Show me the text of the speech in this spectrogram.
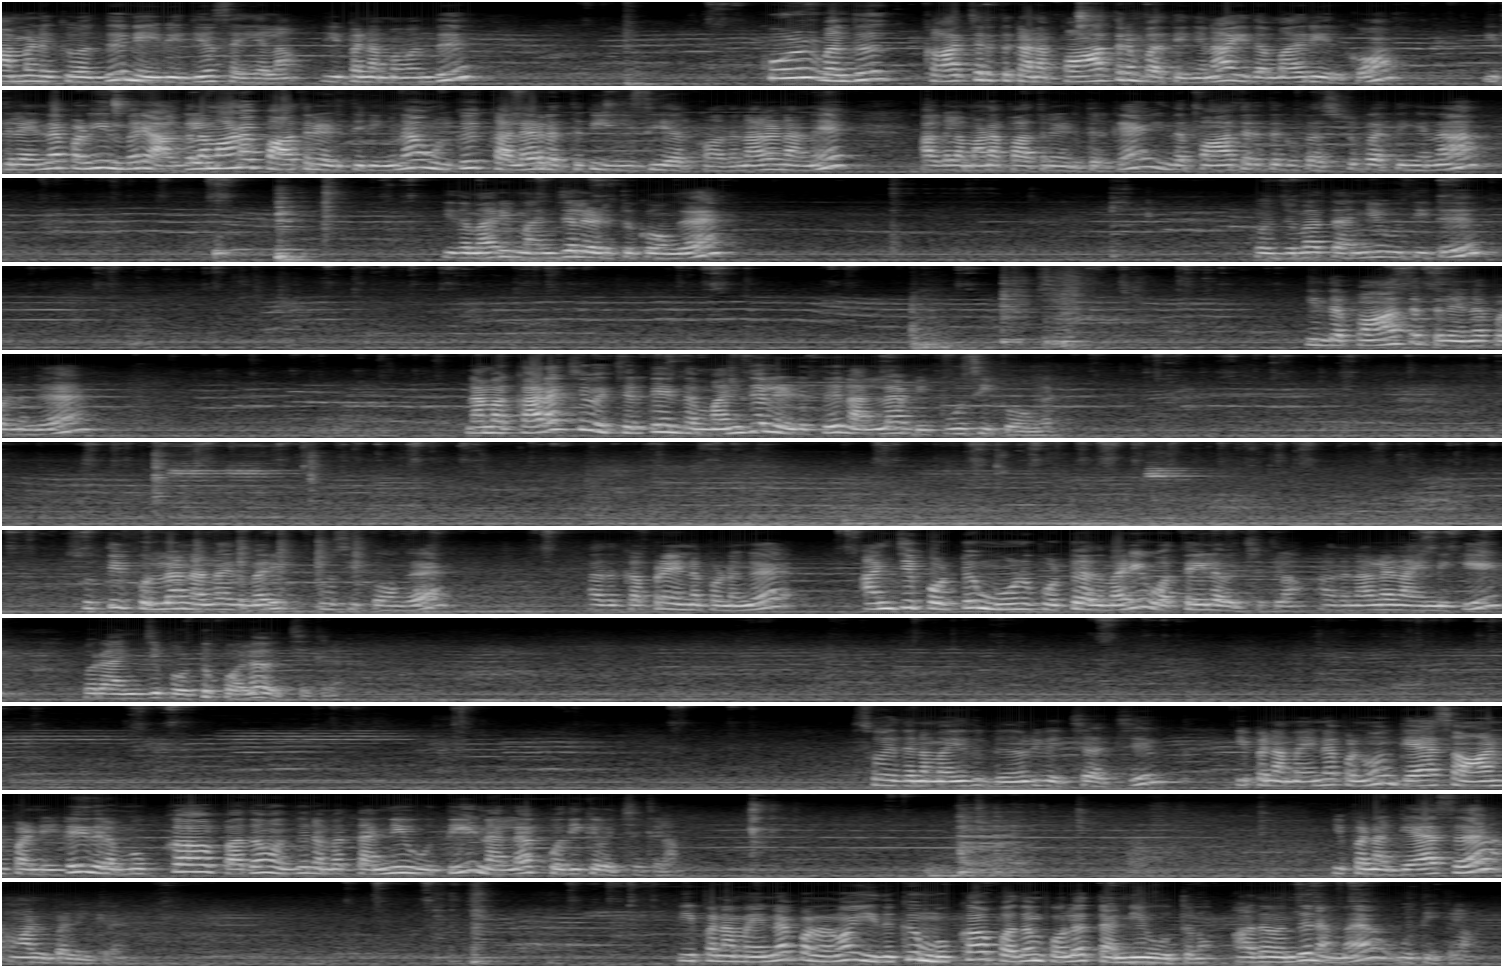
அம்மனுக்கு வந்து நெய்வேத்தியம் செய்யலாம். இப்போ நம்ம வந்து கூழ் வந்து காய்ச்சறதுக்கான பாத்திரம் பார்த்தீங்கன்னா இதை மாதிரி இருக்கும். இதில் என்ன பண்ணி இந்த மாதிரி அகலமான பாத்திரம் எடுத்துட்டிங்கன்னா உங்களுக்கு கலர்றதுக்கு ஈஸியாக இருக்கும். அதனால் நான் அகலமான பாத்திரம் எடுத்திருக்கேன். இந்த பாத்திரத்துக்கு ஃபஸ்ட்டு பார்த்தீங்கன்னா இதை மாதிரி மஞ்சள் எடுத்துக்கோங்க. கொஞ்சமாக தண்ணி ஊற்றிட்டு இந்த பாத்திரத்தில் என்ன பண்ணுங்க? நம்ம கரைச்சி வச்சிருக்க இந்த மஞ்சள் எடுத்து நல்லா அப்படி பூசிக்கோங்க. சுற்றி ஃபுல்லாக நல்லா இந்த மாதிரி பூசிக்கோங்க. அதுக்கப்புறம் என்ன பண்ணுங்க? அஞ்சு பொட்டு மூணு பொட்டு அது மாதிரி ஒத்தையில் வச்சுக்கலாம். அதனால நான் இன்னைக்கு ஒரு அஞ்சு பொட்டு போல் வச்சுக்கிறேன். ஸோ இதை நம்ம இது மறுபடி வச்சாச்சு. இப்போ நம்ம என்ன பண்ணுவோம்? கேஸ் ஆன் பண்ணிவிட்டு இதில் முக்கால் பதம் வந்து நம்ம தண்ணி ஊற்றி நல்லா கொதிக்க வச்சுக்கலாம். இப்போ நான் கேஸை ஆன் பண்ணிக்கிறேன். இப்போ நம்ம என்ன பண்ணணும்? இதுக்கு முக்கால் பதம் போல் தண்ணி ஊற்றணும் அதை வந்து நம்ம ஊற்றிக்கலாம்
